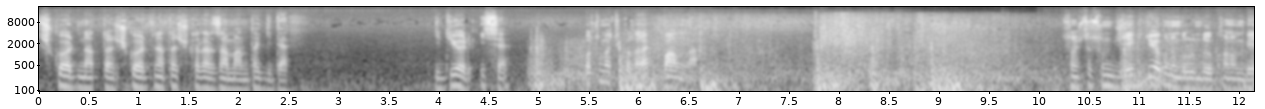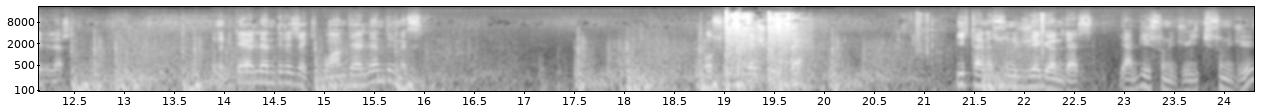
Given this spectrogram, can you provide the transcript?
şu koordinattan şu koordinata şu kadar zamanda giden gidiyor ise otomatik olarak banla. Sonuçta sunucuya gidiyor bunun bulunduğu konum veriler. Bunu bir değerlendirecek. O an değerlendirmesin. O sunucu meşgulse bir tane sunucuya göndersin. Yani bir sunucuyu, iki sunucuyu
